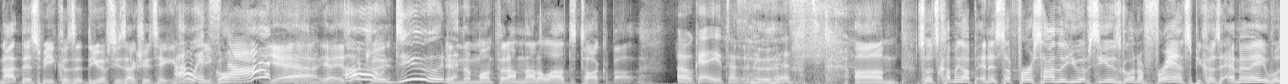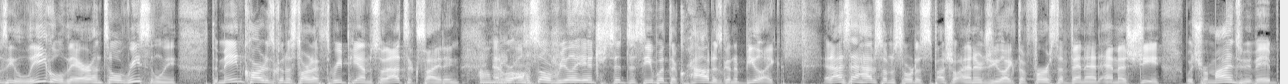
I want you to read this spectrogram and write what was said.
Not this week because the UFC is actually taking Oh, a week it's off. not? Yeah, yeah. It's Oh, actually dude. in the month that I'm not allowed to talk about. Okay, it doesn't exist. Um, so it's coming up, and it's the first time the UFC is going to France because MMA was illegal there until recently. The main card is going to start at 3 p.m., so that's exciting. Oh and we're gosh, also yes. really interested to see what the crowd is going to be like. It has to have some sort of special energy, like the first event at MSG. Which reminds me, babe,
